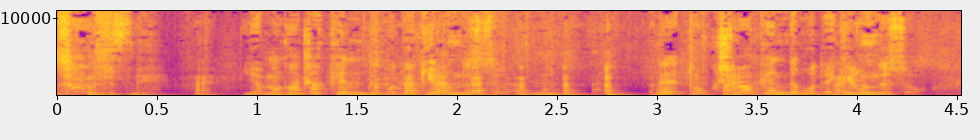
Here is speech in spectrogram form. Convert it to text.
そうですね、はい、山形県でもできるんですよ。ね、徳島県でもできるんですよ。はいはい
